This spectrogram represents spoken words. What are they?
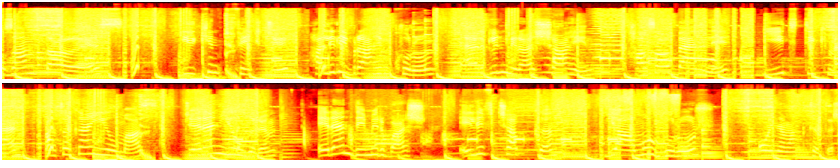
Ozan İlkin Tüfekçi, Halil İbrahim Kurum, Ergül Miray Şahin, Hazal Benli, Yiğit Dikmen, Atakan Yılmaz, Ceren Yıldırım, Eren Demirbaş, Elif Çapkın, Yağmur Gurur oynamaktadır.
